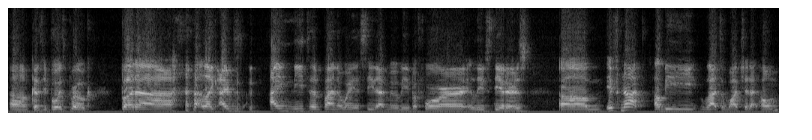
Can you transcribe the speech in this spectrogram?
because your boy's broke. But uh, like I, I need to find a way to see that movie before it leaves theaters. Um, if not, I'll be glad to watch it at home.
